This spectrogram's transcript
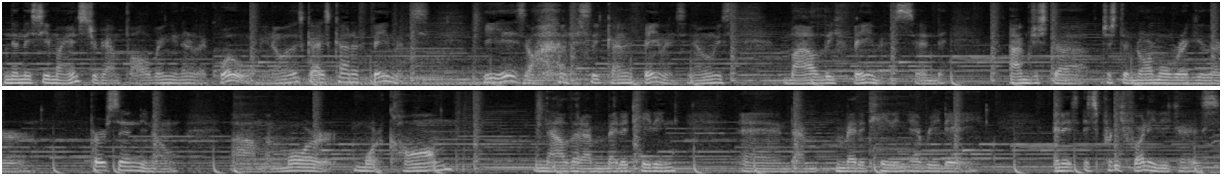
And then they see my Instagram following and they're like, whoa, you know, this guy's kind of famous he is honestly kind of famous, you know, he's mildly famous. And I'm just a just a normal, regular person. You know, um, I'm more more calm now that I'm meditating, and I'm meditating every day. And it's it's pretty funny because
